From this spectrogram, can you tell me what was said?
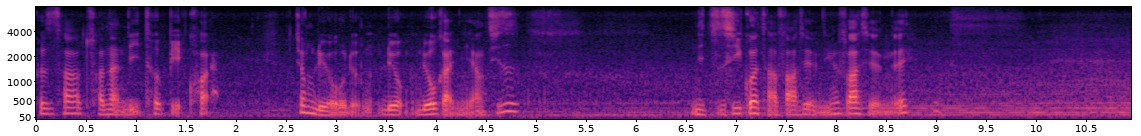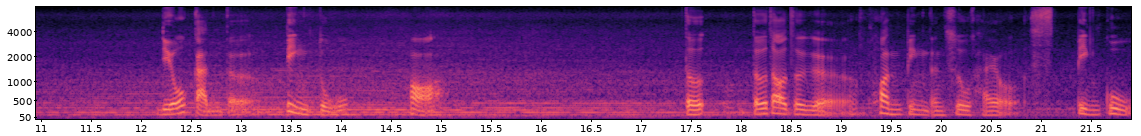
可是它传染力特别快，像流流流流感一样。其实你仔细观察发现，你会发现，哎，流感的病毒，哦，得得到这个患病人数还有病故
